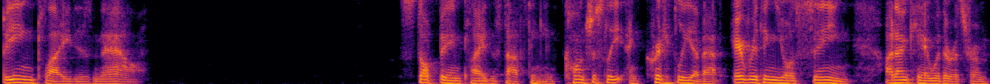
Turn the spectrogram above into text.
being played is now. Stop being played and start thinking consciously and critically about everything you're seeing. I don't care whether it's from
